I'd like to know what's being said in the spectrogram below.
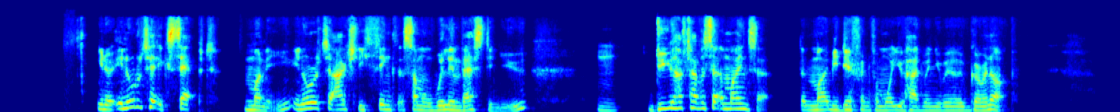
you know in order to accept money in order to actually think that someone will invest in you Mm. do you have to have a certain mindset that might be different from what you had when you were growing up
